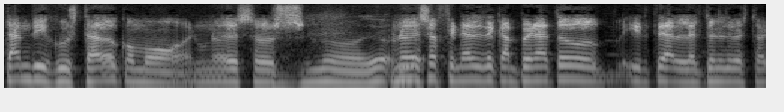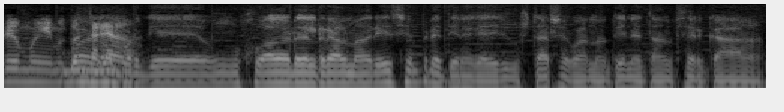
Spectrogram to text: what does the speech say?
tan disgustado como en uno de esos uno de esos finales de campeonato irte al túnel de vestuario muy, muy bueno, porque un jugador del Real Madrid siempre tiene que disgustarse cuando tiene tan cerca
